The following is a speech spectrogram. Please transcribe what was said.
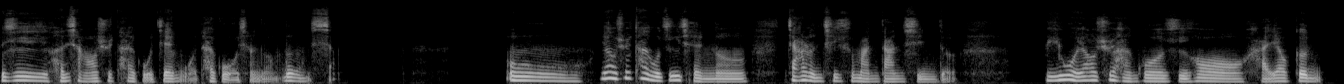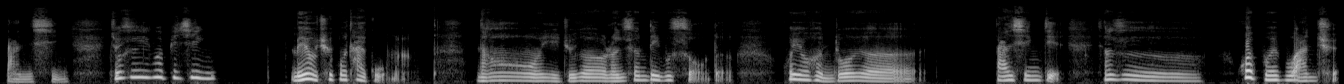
就是很想要去泰国见我泰国偶像的梦想。嗯，要去泰国之前呢，家人其实蛮担心的。比我要去韩国的时候还要更担心，就是因为毕竟没有去过泰国嘛，然后也觉得人生地不熟的，会有很多的担心点，像是会不会不安全，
